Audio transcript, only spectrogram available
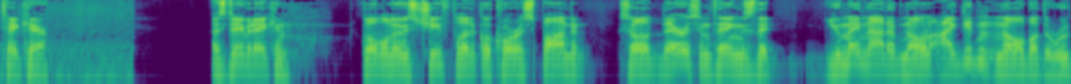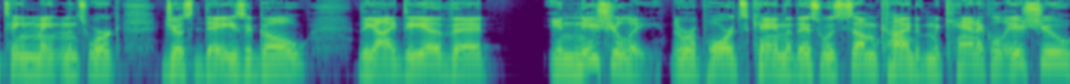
Take care. That's David Akin, Global News chief political correspondent. So there are some things that you may not have known. I didn't know about the routine maintenance work just days ago. The idea that Initially, the reports came that this was some kind of mechanical issue,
